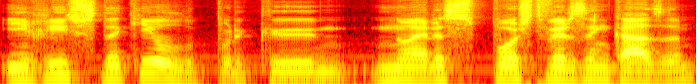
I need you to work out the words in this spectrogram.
e rires daquilo, porque não era suposto veres em casa,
